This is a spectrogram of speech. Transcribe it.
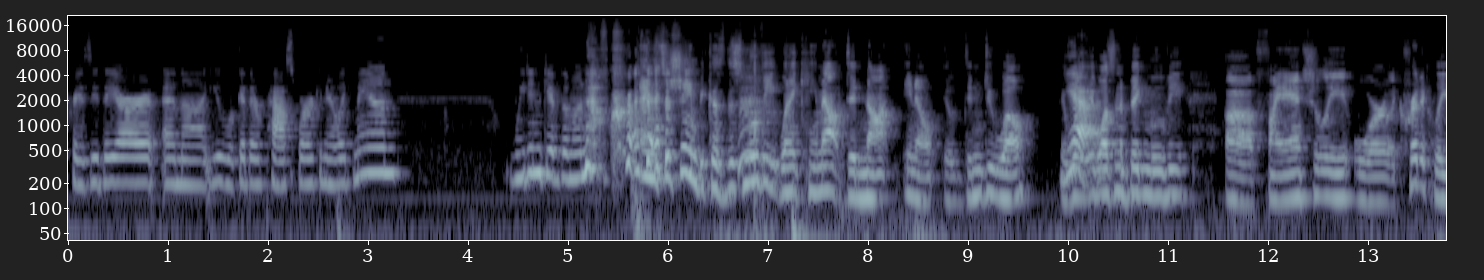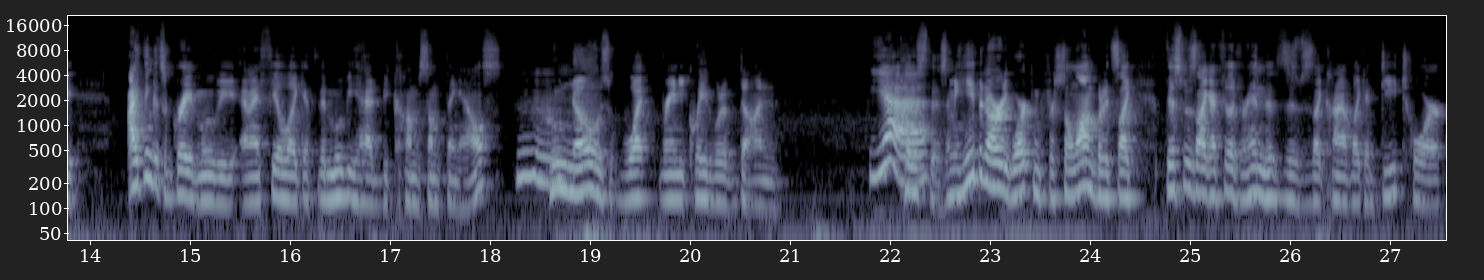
crazy they are, and uh, you look at their past work, and you're like, man, we didn't give them enough credit. and it's a shame because this movie when it came out did not you know it didn't do well it, Yeah. it wasn't a big movie uh, financially or like critically i think it's a great movie and i feel like if the movie had become something else Mm-hmm. who knows what randy quaid would have done yeah, post this i mean he'd been already working for so long but it's like this was like i feel like for him this was like kind of like a detour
